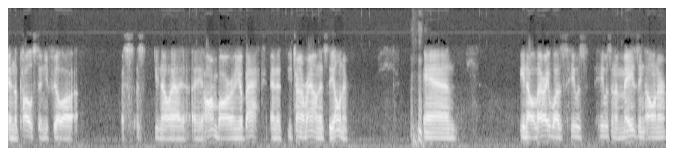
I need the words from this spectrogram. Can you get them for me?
in the post and you feel a, a, you know a, a arm bar in your back, and it, you turn around, and it's the owner. and you know, Larry was he was he was an amazing owner.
